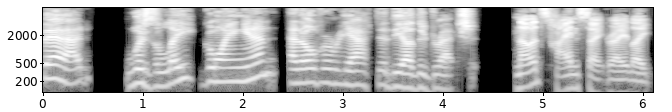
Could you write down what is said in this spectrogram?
Fed was late going in and overreacted the other direction. Now it's hindsight, right? Like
